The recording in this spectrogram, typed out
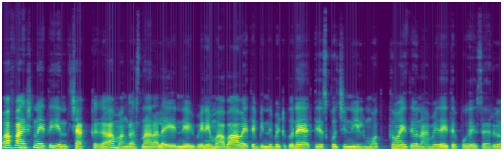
మా ఫంక్షన్ అయితే ఎంత చక్కగా మంగళ స్నానాలు అవన్నీ అయిపోయినాయి. మా బావ అయితే బిందె పెట్టుకునే తీసుకొచ్చి నీళ్ళు మొత్తం అయితే నా మీద అయితే పోసేశారు.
